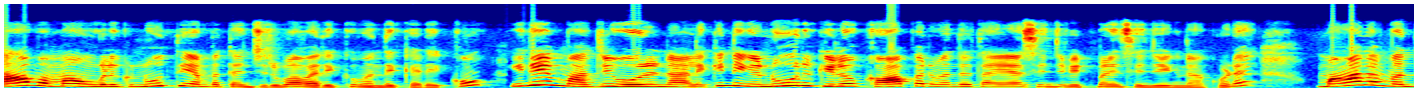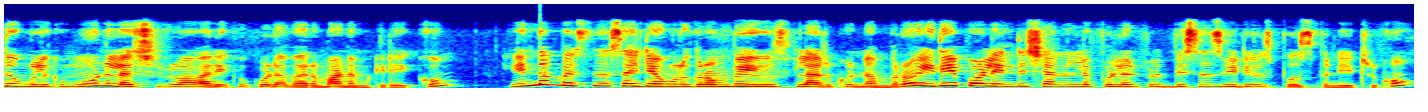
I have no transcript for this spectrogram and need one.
லாபமாக உங்களுக்கு நூற்றி ஐம்பத்தஞ்சு ரூபா வரைக்கும் வந்து கிடைக்கும். இதே மாதிரி ஒரு நாளைக்கு நீங்கள் நூறு கிலோ காப்பர் வந்து தயார் செஞ்சு விற்பனை செஞ்சீங்கன்னா கூட மாதம் வந்து உங்களுக்கு மூணு லட்சம் ரூபா வரைக்கும் கூட வருமானம் கிடைக்கும். இந்த பிஸ்னஸ் ஐடியா உங்களுக்கு ரொம்ப யூஸ்ஃபுல்லாக இருக்கும் நம்புறோம். இதே போல் இந்த சேனலில் full and full business videos post பண்ணிட்டு இருக்கோம்.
